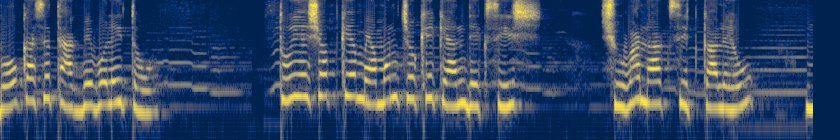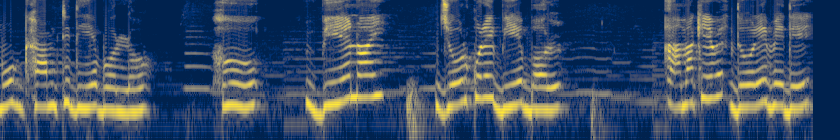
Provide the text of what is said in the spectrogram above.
বউ কাছে থাকবে বলেই তো। তুই এসবকে এমন চোখে কেন দেখছিস? শুভা নাক ছিটকালেও মুখ ঘামটি দিয়ে বলল, হু, বিয়ে নয়, জোর করে বিয়ে বল। আমাকে ধরে বেঁধে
